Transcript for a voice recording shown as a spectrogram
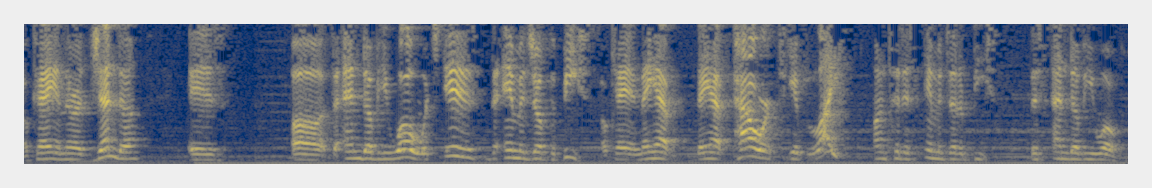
Okay, and their agenda is uh, the NWO, which is the image of the beast. Okay, and they have they have power to give life unto this image of the beast, this NWO.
